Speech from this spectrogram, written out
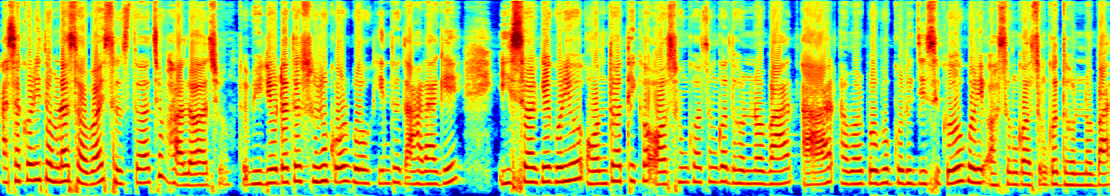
আশা করি তোমরা সবাই সুস্থ আছো, ভালো আছো। তো ভিডিওটা তো শুরু করব, কিন্তু তার আগে ঈশ্বরকে করি অন্তর থেকে অসংখ্য অসংখ্য ধন্যবাদ, আর আমার প্রভু গুরু যিশুকেও করি অসংখ্য অসংখ্য ধন্যবাদ।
